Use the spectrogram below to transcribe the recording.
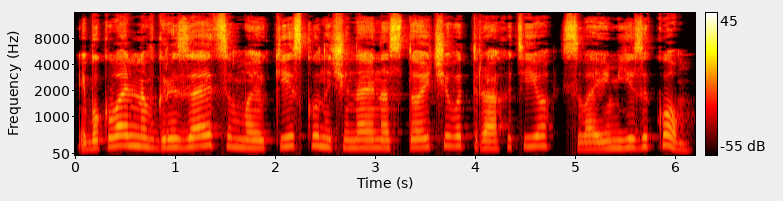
и буквально вгрызается в мою киску, начиная настойчиво трахать ее своим языком.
